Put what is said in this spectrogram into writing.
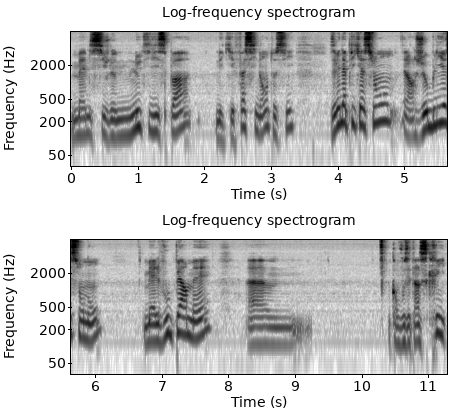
même si je ne l'utilise pas, mais qui est fascinante aussi. Vous avez une application, alors j'ai oublié son nom, mais elle vous permet, euh, quand vous êtes inscrit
